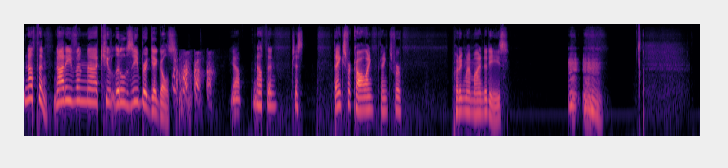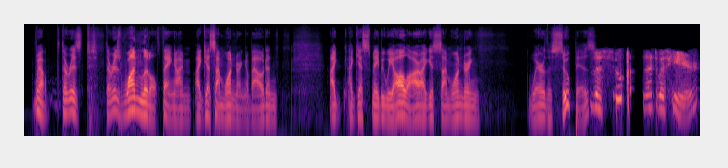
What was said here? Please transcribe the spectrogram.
nothing. Not even uh, cute little zebra giggles. Yep, nothing. Just thanks for calling. Thanks for putting my mind at ease. well, there is there is one little thing I'm I guess I'm wondering about and I I guess maybe we all are. I guess I'm wondering where the soup is. The soup that was here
